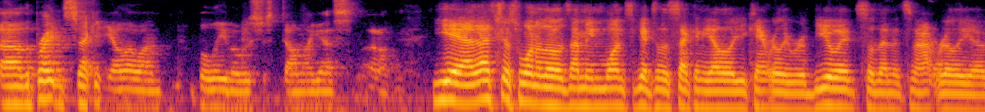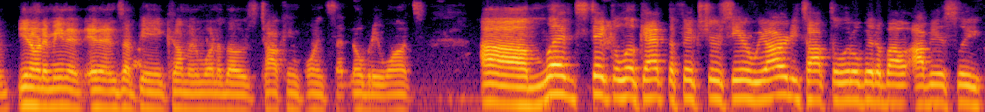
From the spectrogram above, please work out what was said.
uh, the Brighton second yellow. I believe it was just dumb. I guess I don't. know. Yeah, that's just one of those. I mean, once you get to the second yellow, you can't really review it, so then it's not really a. You know what I mean? It, it ends up becoming one of those talking points that nobody wants. Um, let's take a look at the fixtures here. We already talked a little bit about obviously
